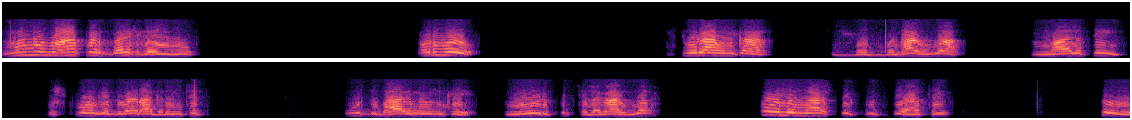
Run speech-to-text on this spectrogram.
मन वहाँ पर बैठ गई वो और वो चूड़ा उनका बधा हुआ। मालती पुष्पों के द्वारा ग्रंथित ऊर्द भाग में उनके मोर पिछ लगा हुआ और ये नाचते कूदते आते तो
